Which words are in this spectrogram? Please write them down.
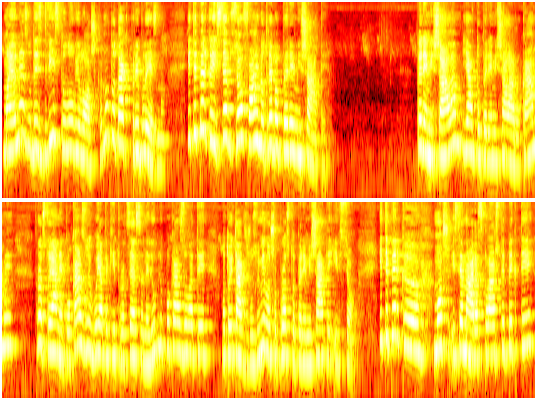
Майонезу десь 2 столові ложки. Ну, то так приблизно. І тепер і все, все файно треба перемішати. Перемішала, я то перемішала руками. Просто я не показую, бо я такі процеси не люблю показувати. Ото і так зрозуміло, що просто перемішати і все. І тепер можеш і все нараз класти пекти.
